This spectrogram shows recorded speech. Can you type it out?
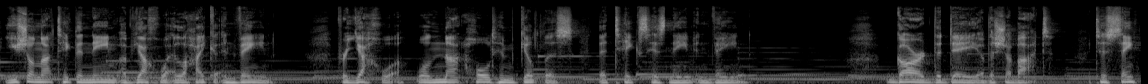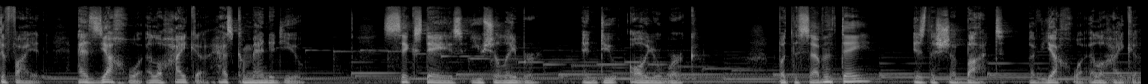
You shall not take the name of Yahweh Elohika in vain, for Yahweh will not hold him guiltless that takes his name in vain. Guard the day of the Shabbat, to sanctify it, as Yahweh Elohika has commanded you. Six days you shall labor and do all your work. But the seventh day is the Shabbat of Yahweh Elohika.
